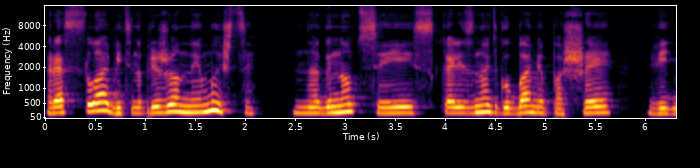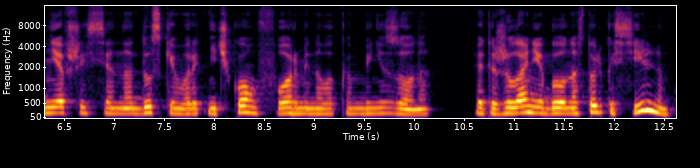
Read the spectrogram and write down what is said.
расслабить напряженные мышцы, нагнуться и скользнуть губами по шее, видневшейся над узким воротничком форменного комбинезона. Это желание было настолько сильным,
